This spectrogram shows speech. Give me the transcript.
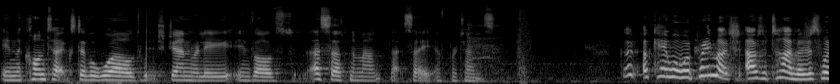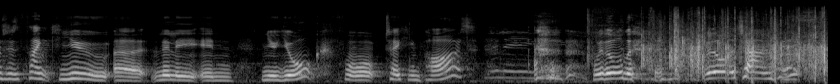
in the context of a world which generally involves a certain amount, let's say, of pretense. Good. Okay, well, we're pretty much out of time. I just wanted to thank you, uh, Lily, in New York, for taking part. Lily. with, all the, with all the challenges.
